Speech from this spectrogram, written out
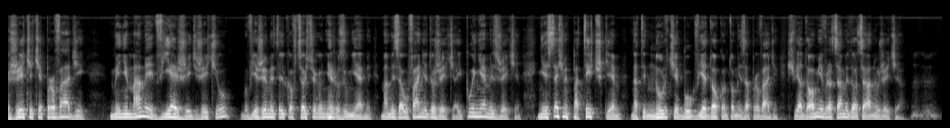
Życie cię prowadzi. My nie mamy wierzyć życiu, bo wierzymy tylko w coś, czego nie rozumiemy. Mamy zaufanie do życia i płyniemy z życiem. Nie jesteśmy patyczkiem na tym nurcie, Bóg wie dokąd to mnie zaprowadzi. Świadomie wracamy do oceanu życia.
